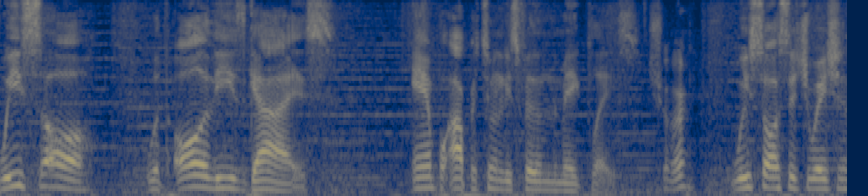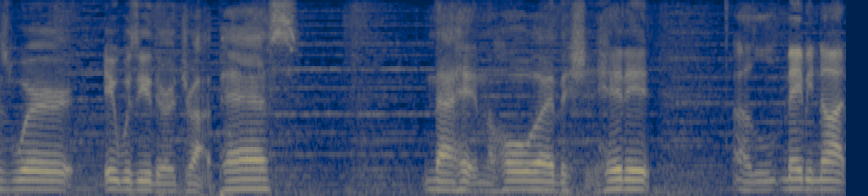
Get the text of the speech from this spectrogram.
we saw with all of these guys ample opportunities for them to make plays. Sure. We saw situations where it was either a drop pass, not hitting the hole where they should hit it, Uh, maybe not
